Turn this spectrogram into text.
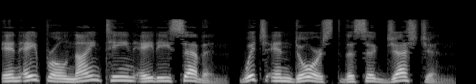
in April 1987, which endorsed the suggestion.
